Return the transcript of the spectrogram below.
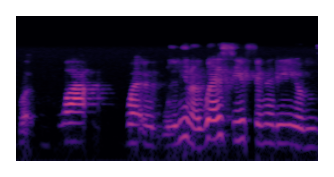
What, where, you know, where's the affinity and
